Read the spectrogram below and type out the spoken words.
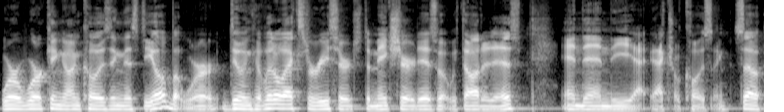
we're working on closing this deal, but we're doing a little extra research to make sure it is what we thought it is, and then the actual closing. So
